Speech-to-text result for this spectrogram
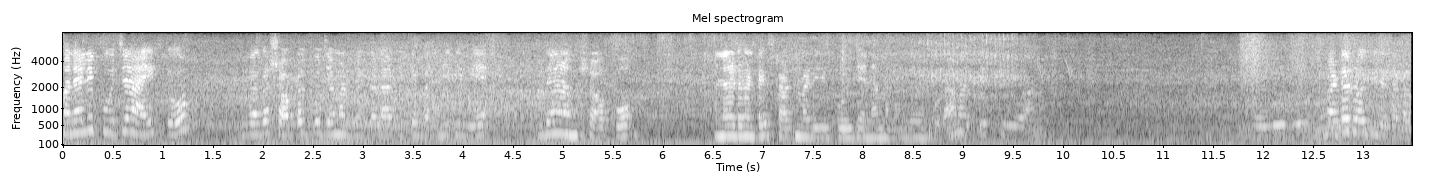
ಮನೇಲಿ ಪೂಜೆ ಆಯಿತು. ಇವಾಗ ಶಾಪಲ್ಲಿ ಪೂಜೆ ಮಾಡಬೇಕಲ್ಲ ಅದಕ್ಕೆ ಬಂದಿದ್ದೀವಿ. ಇದೇ ನಮ್ಮ ಶಾಪು. ಹನ್ನೆರಡು ಗಂಟೆಗೆ ಸ್ಟಾರ್ಟ್ ಮಾಡಿದ್ದೀವಿ ಪೂಜೆನ ಮನೆಯಲ್ಲೂ ಕೂಡ. ಬಟರ್ ರೋಸ್ ಇದೆ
